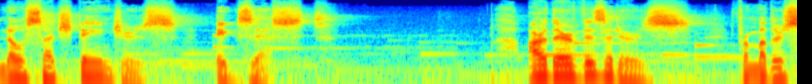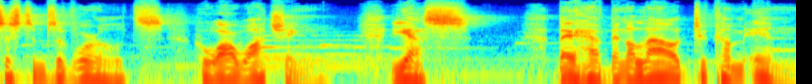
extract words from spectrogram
no such dangers exist. Are there visitors from other systems of worlds who are watching? Yes, they have been allowed to come in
